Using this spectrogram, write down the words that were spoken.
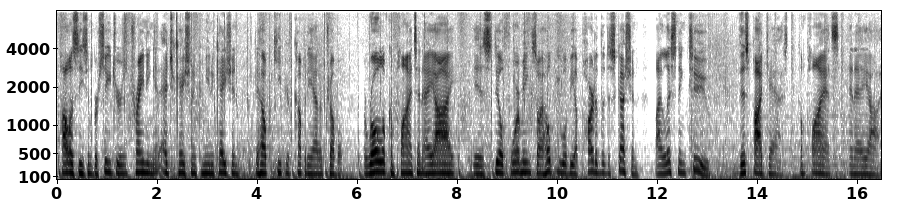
policies and procedures, training and education and communication to help keep your company out of trouble. The role of compliance and AI is still forming, so I hope you will be a part of the discussion by listening to this podcast, Compliance and AI.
